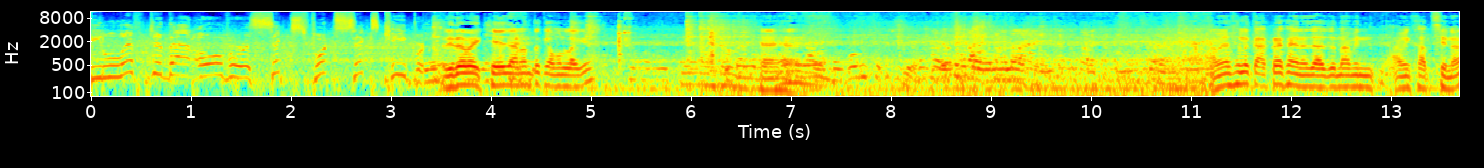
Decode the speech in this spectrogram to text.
He lifted that over a six foot six keeper. হৃদয় ভাই খেয়ে জানান তো কেমন লাগে? হ্যাঁ হ্যাঁ। আমি আসলে কাঁকড়া খাই না যার জন্য আমি আমি খাচ্ছি না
